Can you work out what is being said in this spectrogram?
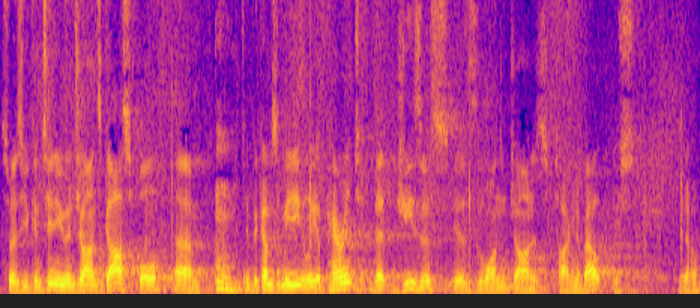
So, as you continue in John's gospel, um, it becomes immediately apparent that Jesus is the one John is talking about. There's, you know,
